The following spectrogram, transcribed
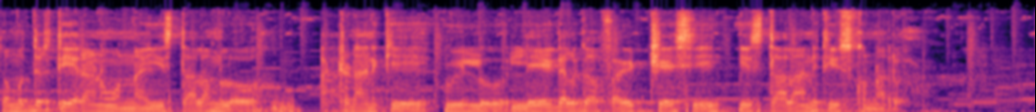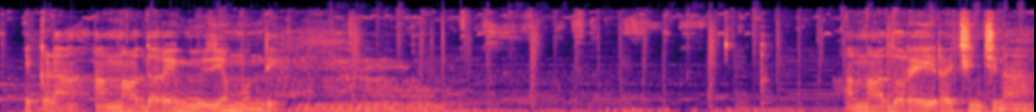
సముద్ర తీరాన ఉన్న ఈ స్థలంలో కట్టడానికి వీళ్ళు లీగల్గా ఫైట్ చేసి ఈ స్థలాన్ని తీసుకున్నారు. ఇక్కడ అన్నాదొరై మ్యూజియం ఉంది. అన్నాదొరై రచించిన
